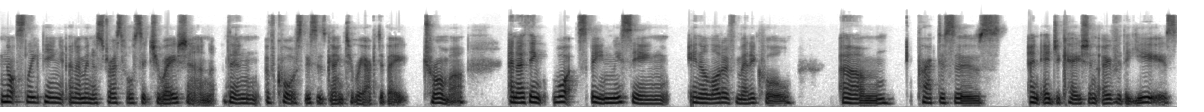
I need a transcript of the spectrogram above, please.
not sleeping and i'm in a stressful situation then of course this is going to reactivate trauma. And i think what's been missing in a lot of medical um, practices and education over the years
